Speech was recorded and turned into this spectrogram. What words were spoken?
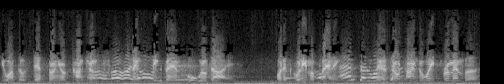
You want those deaths on your conscience? No, no, I then don't. speak then. Who will die? What is Colima planning? Anton will There's no kill- time to waste. Remember,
